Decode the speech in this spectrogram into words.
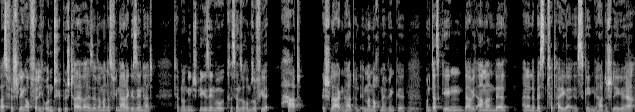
was für Schlingen, auch völlig untypisch teilweise, wenn man das Finale gesehen hat. Ich habe noch nie ein Spiel gesehen, wo Christian Sorum so viel hart geschlagen hat und immer noch mehr Winkel. Und das gegen David Amann, der einer der besten Verteidiger ist gegen harte Schläge. Ja.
